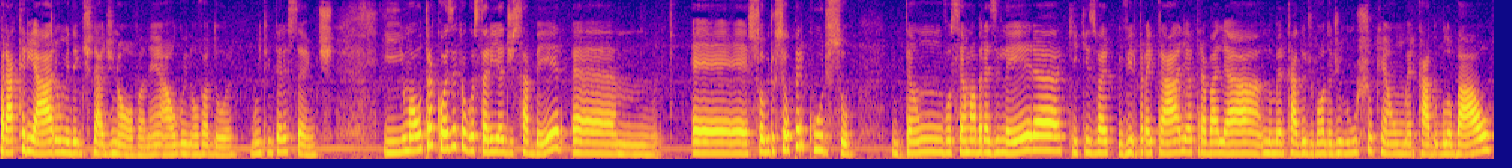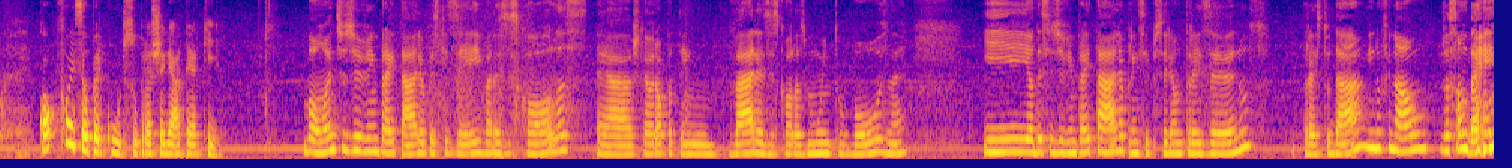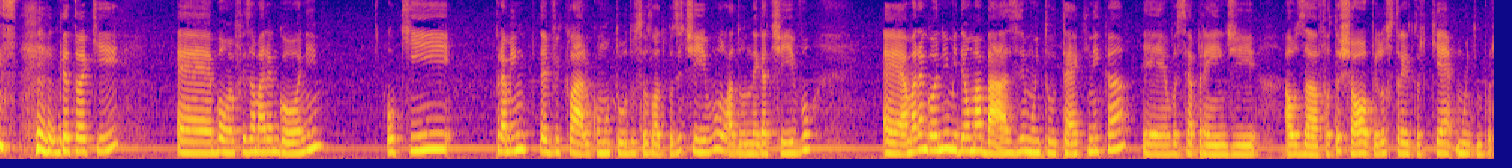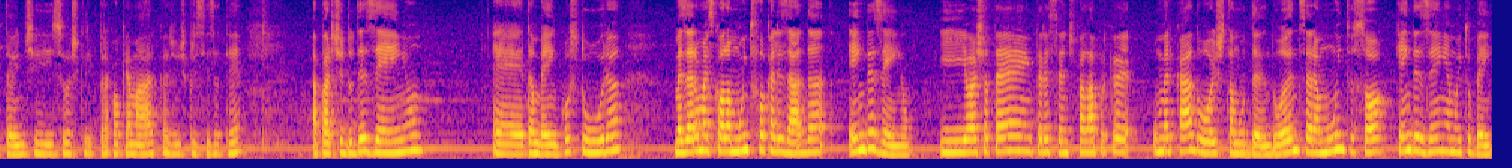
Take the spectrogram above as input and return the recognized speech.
para criar uma identidade nova, né? algo inovador. Muito interessante. E uma outra coisa que eu gostaria de saber é, é sobre o seu percurso. Então, você é uma brasileira que quis vai, vir para a Itália trabalhar no mercado de moda de luxo, que é um mercado global. Qual foi seu percurso para chegar até aqui? Bom, antes de vir para a Itália, eu pesquisei várias escolas. É, acho que a Europa tem várias escolas muito boas, né? E eu decidi vir para a Itália. A princípio seriam três anos para estudar e no final já são dez que eu estou aqui. É, bom, eu fiz a Marangoni, o que para mim teve, claro, como tudo, seus lados positivos, lado negativo. É, a Marangoni me deu uma base muito técnica. É, você aprende a usar Photoshop, Illustrator, que é muito importante. Isso eu acho que para qualquer marca a gente precisa ter. A parte do desenho, é, também costura, mas era uma escola muito focalizada em desenho. E eu acho até interessante falar porque o mercado hoje está mudando. Antes era muito só quem desenha muito bem.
